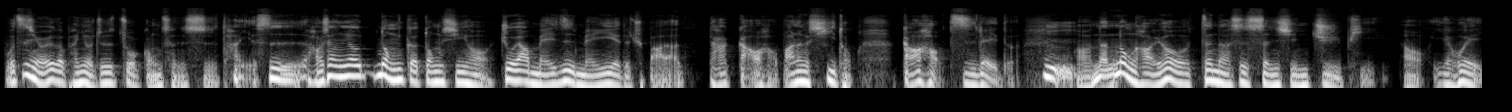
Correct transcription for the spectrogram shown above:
我之前有一个朋友就是做工程师，他也是好像要弄一个东西哦，就要没日没夜的去把它它搞好，把那个系统搞好之类的。嗯，哦，那弄好以后真的是身心俱疲，哦，也会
